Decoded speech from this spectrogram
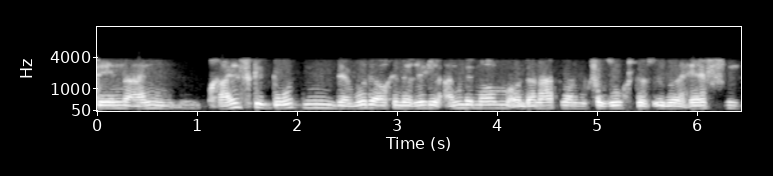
denen einen Preis geboten, der wurde auch in der Regel angenommen und dann hat man versucht, das über Häfen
